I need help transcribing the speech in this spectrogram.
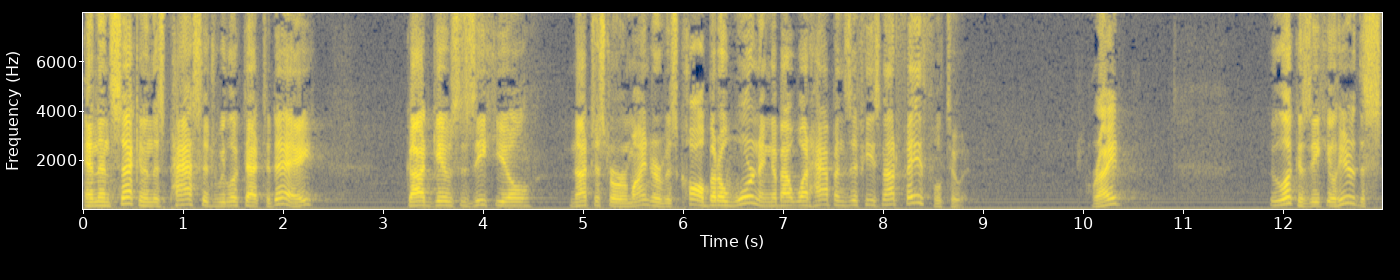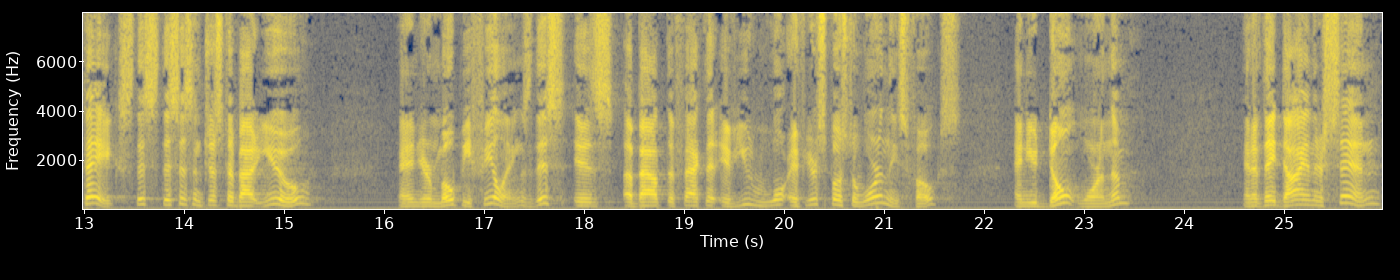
And then, second, in this passage we looked at today, God gives Ezekiel not just a reminder of his call, but a warning about what happens if he's not faithful to it. Right? Look, Ezekiel, here are the stakes. This, this isn't just about you and your mopey feelings. This is about the fact that if, you, if you're supposed to warn these folks, and you don't warn them, and if they die in their sin,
